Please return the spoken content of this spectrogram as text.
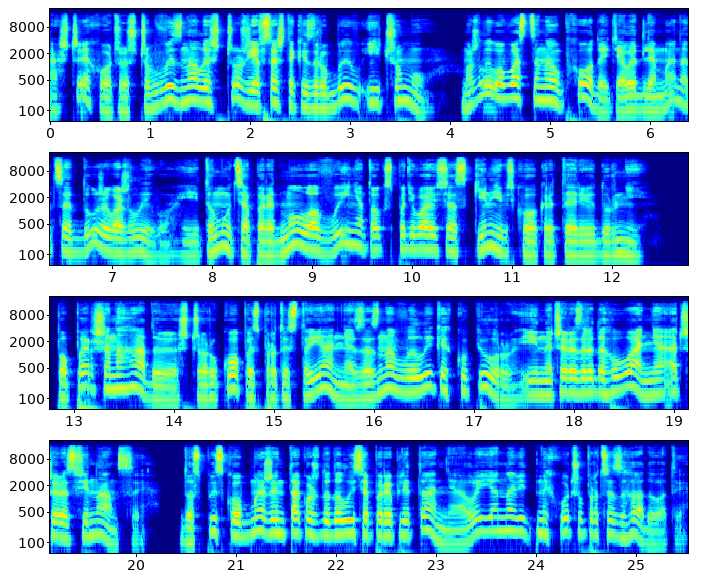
А ще хочу, щоб ви знали, що ж я все ж таки зробив і чому. Можливо, вас це не обходить, але для мене це дуже важливо, і тому ця передмова виняток, сподіваюся, з кінгівського критерію дурні. По-перше, нагадую, що рукопис протистояння зазнав великих купюр і не через редагування, а через фінанси. До списку обмежень також додалися переплітання, але я навіть не хочу про це згадувати.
